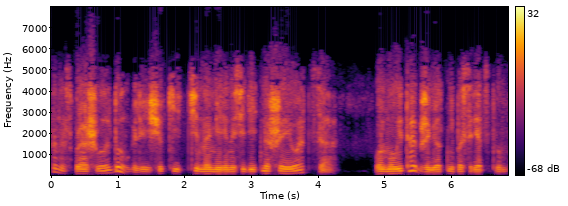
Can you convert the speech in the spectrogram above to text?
Она спрашивала, долго ли еще Китти намерена сидеть на шее у отца. Он, мол, и так живет непосредством,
